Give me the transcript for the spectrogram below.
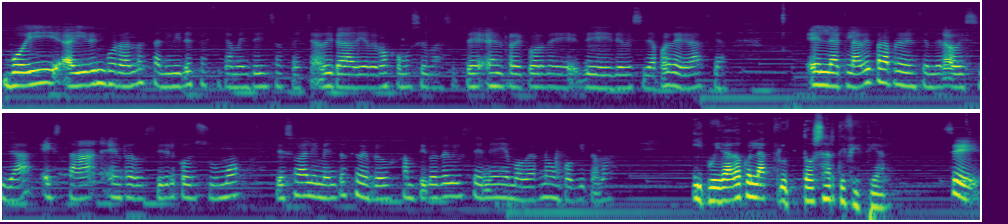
voy a ir engordando hasta límites prácticamente insospechados y cada día vemos cómo se va el récord de, obesidad por desgracia. La clave para prevención de la obesidad está en reducir el consumo de esos alimentos que me produzcan picos de glucemia y en movernos un poquito más. Y cuidado con la fructosa artificial. Sí.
